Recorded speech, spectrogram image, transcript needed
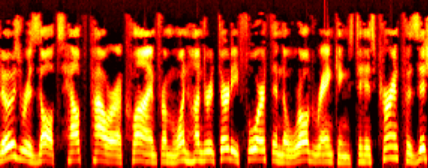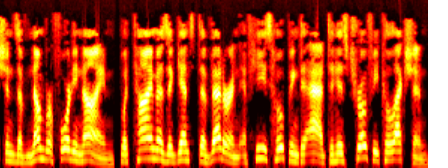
Those results helped power a climb from 134th in the world rankings to his current positions of number 49, but time is against the veteran if he's hoping to add to his trophy collection.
